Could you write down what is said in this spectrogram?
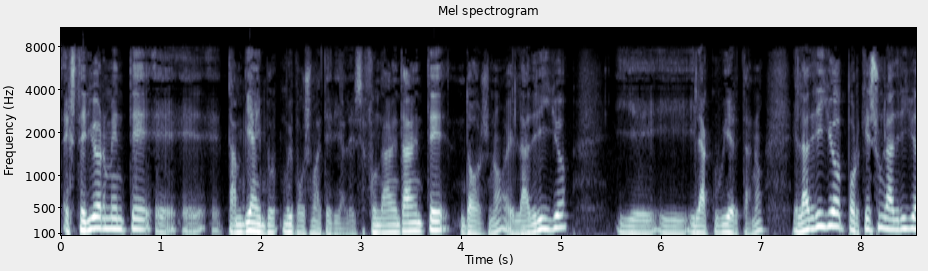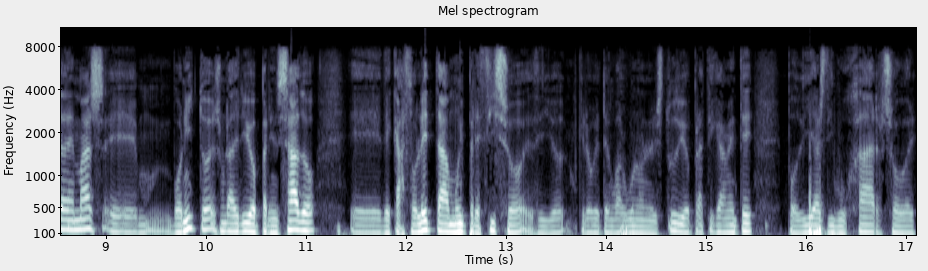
exteriormente también hay muy pocos materiales, fundamentalmente dos, ¿no? El ladrillo y, la cubierta. ¿no? El ladrillo, porque es un ladrillo además eh, bonito, es un ladrillo prensado, eh, de cazoleta, muy preciso, es decir, yo creo que tengo alguno en el estudio, prácticamente podías dibujar sobre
